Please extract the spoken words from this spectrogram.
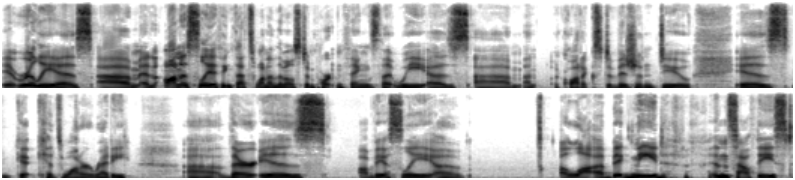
It really is. Um, and honestly, I think that's one of the most important things that we as um, an aquatics division do is get kids water ready. Uh, there is obviously a a lot a big need in the southeast.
